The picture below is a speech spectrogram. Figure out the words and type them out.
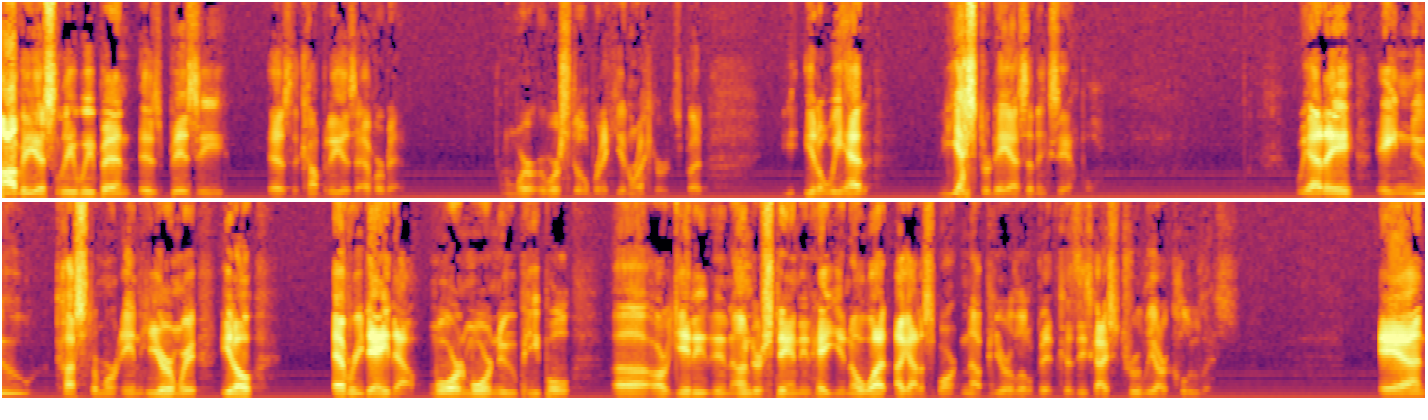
obviously, we've been as busy as the company has ever been. And we're, we're still breaking records. But, you know, we had yesterday, as an example, we had a, a new customer in here, and we, you know, every day now, more and more new people uh, are getting and understanding. Hey, you know what? I got to smarten up here a little bit because these guys truly are clueless. And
